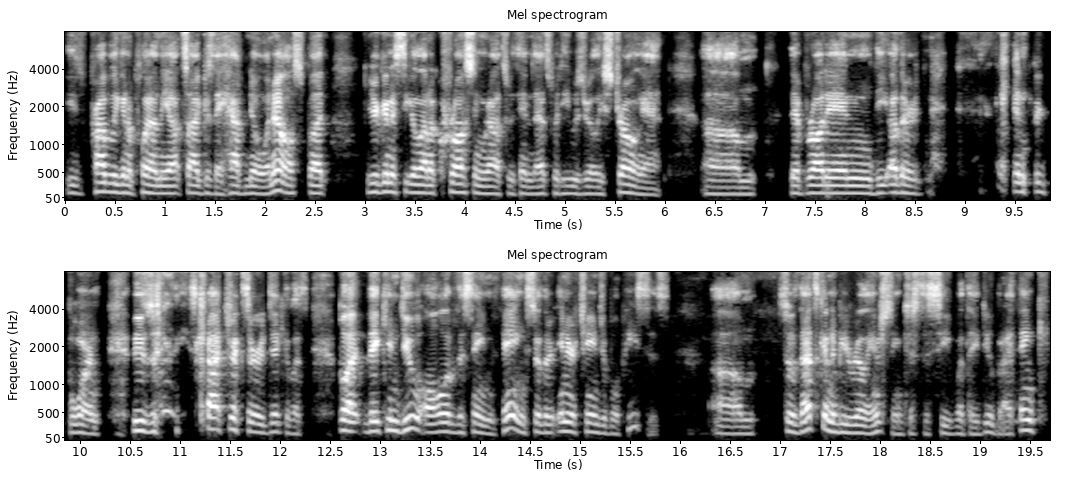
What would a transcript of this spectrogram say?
is probably going to play on the outside because they have no one else, but you're going to see a lot of crossing routes with him. That's what he was really strong at. Um, they brought in the other Kendrick Bourne. These these contracts are ridiculous, but they can do all of the same things, so they're interchangeable pieces. Um, so that's going to be really interesting just to see what they do. But I think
